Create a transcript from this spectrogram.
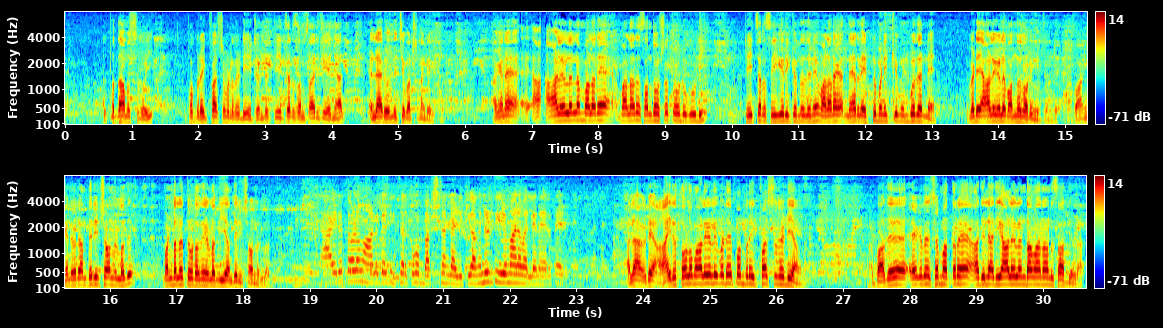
അല്പം താമസിച്ച് പോയി. ഇപ്പോൾ ബ്രേക്ക്ഫാസ്റ്റ് ഇവിടെ റെഡി ആയിട്ടുണ്ട്. ടീച്ചർ സംസാരിച്ച് കഴിഞ്ഞാൽ എല്ലാവരും ഒന്നിച്ച് ഭക്ഷണം കഴിക്കും. അങ്ങനെ ആളുകളെല്ലാം വളരെ വളരെ സന്തോഷത്തോടു കൂടി ടീച്ചർ സ്വീകരിക്കുന്നതിന് വളരെ നേരത്തെ എട്ട് മണിക്ക് മുമ്പ് തന്നെ ഇവിടെ ആളുകൾ വന്നു തുടങ്ങിയിട്ടുണ്ട്. അപ്പോൾ അങ്ങനെ ഒരു അന്തരീക്ഷമാണുള്ളത്. മണ്ഡലത്തുടനീളം ഈ അന്തരീക്ഷമാണുള്ളത്. ആയിരത്തോളം ആളുകൾ ടീച്ചർക്ക് ഭക്ഷണം കഴിക്കുക. അങ്ങനെ ഒരു തീരുമാനമല്ലേ നേരത്തെ അല്ല ഇവിടെ ആയിരത്തോളം ആളുകൾ ഇവിടെ ഇപ്പം ബ്രേക്ക്ഫാസ്റ്റ് റെഡിയാണ്. അപ്പം അത് ഏകദേശം അത്ര അതിലധികം ആളുകൾ ഉണ്ടാവാനാണ് സാധ്യത.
